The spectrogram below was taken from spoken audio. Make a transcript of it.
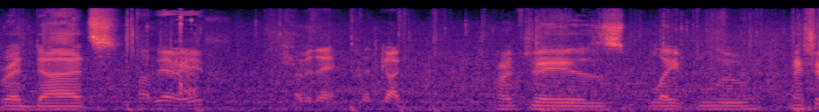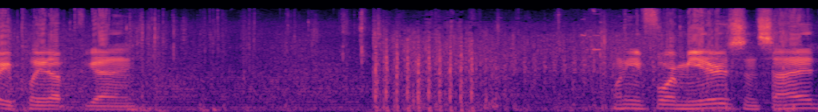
Red dots. Oh, there he is. Over there. Let's go. RJ is light blue. Make sure you plate up if you got any. 24 meters inside.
